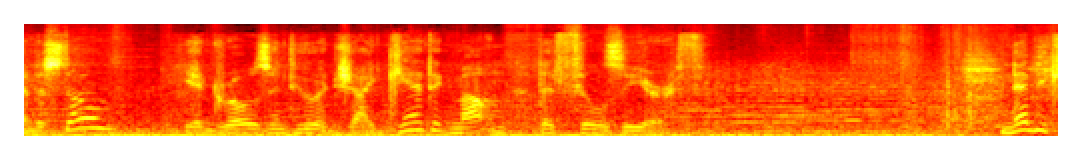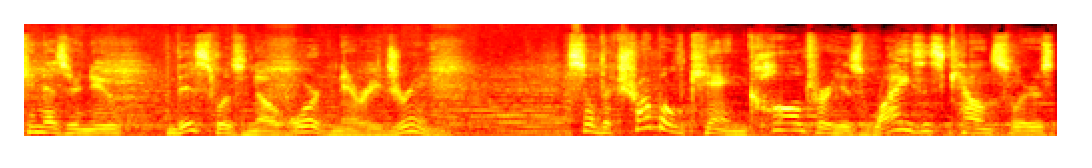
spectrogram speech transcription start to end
And the stone, it grows into a gigantic mountain that fills the earth. Nebuchadnezzar knew this was no ordinary dream. So the troubled king called for his wisest counselors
